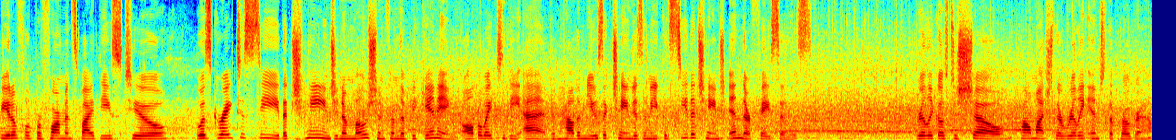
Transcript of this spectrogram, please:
Beautiful performance by these two. It was great to see the change in emotion from the beginning all the way to the end and how the music changes and you could see the change in their faces. Really goes to show how much they're really into the program,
